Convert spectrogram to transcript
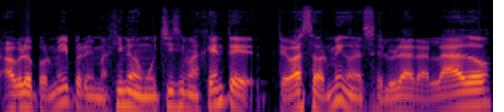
hablo por mí, pero imagino que muchísima gente te vas a dormir con el celular al lado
